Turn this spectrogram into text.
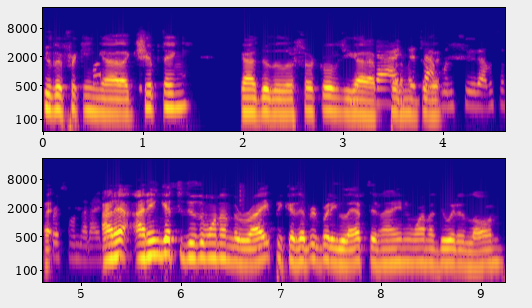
do the freaking uh, like ship thing. You gotta do the little circles. You gotta yeah, put I them did into that the. one too. That was the first one that I did. I didn't, I didn't get to do the one on the right because everybody left and I didn't want to do it alone.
